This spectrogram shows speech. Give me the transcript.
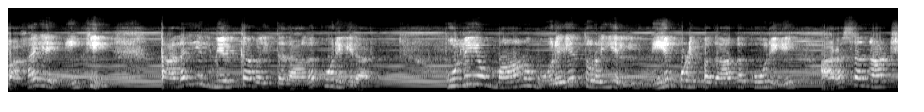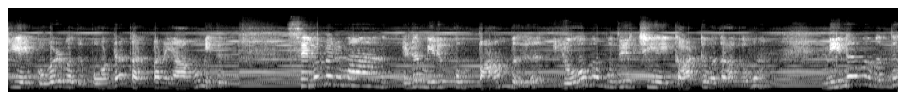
பகையை நீக்கி தலையில் நிற்க வைத்ததாக கூறுகிறார். புலியும் மானும் ஒரே துறையில் நீர் குடிப்பதாக கூறி அரசனாட்சியை புகழ்வது போன்ற கற்பனையாகும் இது. சிவபெருமான் இடம் இருக்கும் பாம்பு யோக முதிர்ச்சியை காட்டுவதாகவும் நிலவு வந்து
